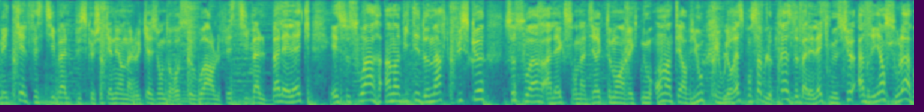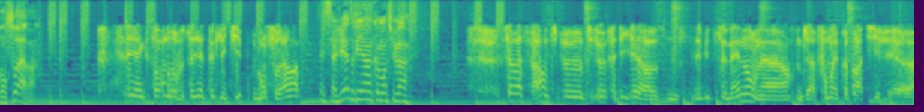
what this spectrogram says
Mais quel festival puisque chaque année on a l'occasion de recevoir le festival Balélec. Et ce soir, un invité de marque puisque ce soir, Alex, on a directement avec nous en interview le responsable presse de Balélec, monsieur Adrien Soula. Bonsoir. Salut Alexandre, salut à toute l'équipe, bonsoir. Salut Adrien, comment tu vas? Ça va, ça va, un petit peu, un petit peu fatigué là, au début de semaine, on a déjà à fond dans les préparatifs et euh,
